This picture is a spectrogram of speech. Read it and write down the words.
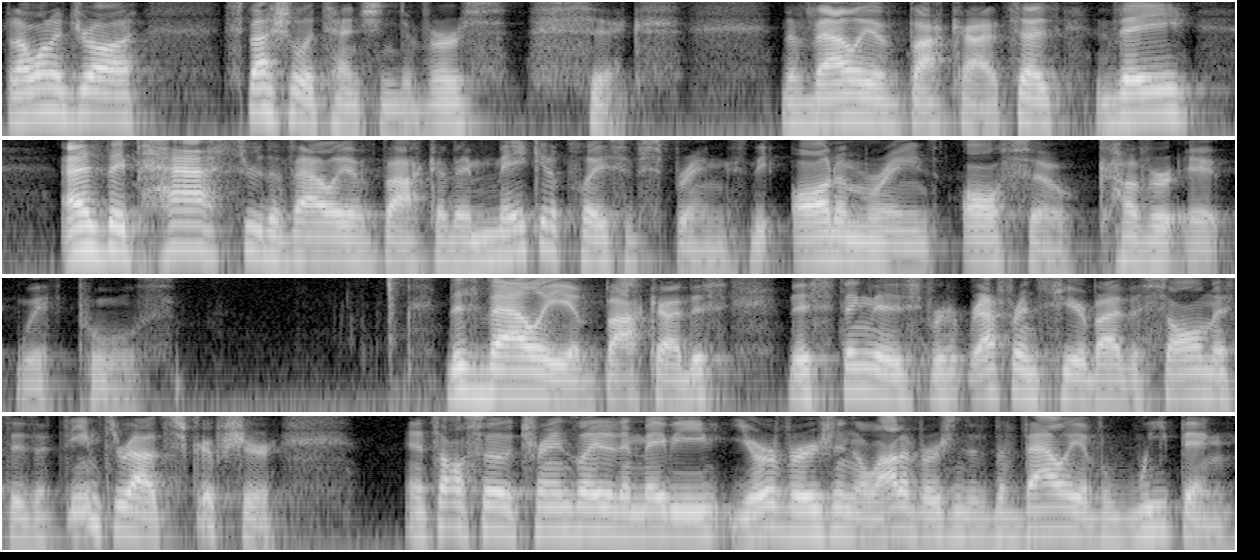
But I want to draw special attention to verse 6, the valley of Baca. It says, They as they pass through the valley of Baca, they make it a place of springs. The autumn rains also cover it with pools. This valley of Baca, this, this thing that is referenced here by the psalmist, is a theme throughout Scripture. And It's also translated in maybe your version, a lot of versions, as the Valley of Weeping.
